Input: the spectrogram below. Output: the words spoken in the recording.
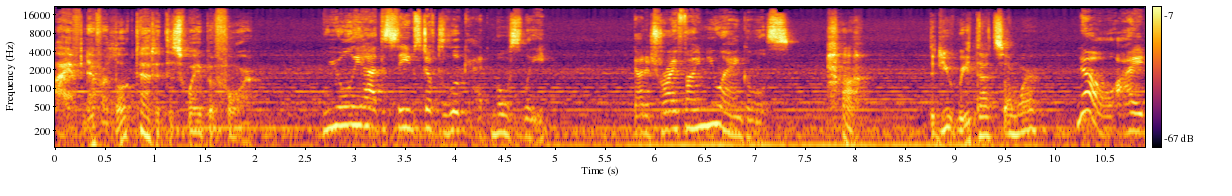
I've never looked at it this way before. We only had the same stuff to look at, mostly. Gotta try find new angles. Huh. Did you read that somewhere? No, I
